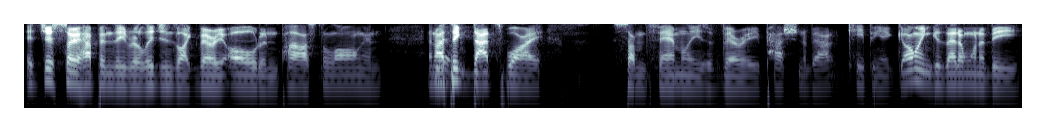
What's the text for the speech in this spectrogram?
it just so happens the religion's like very old and passed along, and and I think that's why some families are very passionate about keeping it going because they don't want to be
